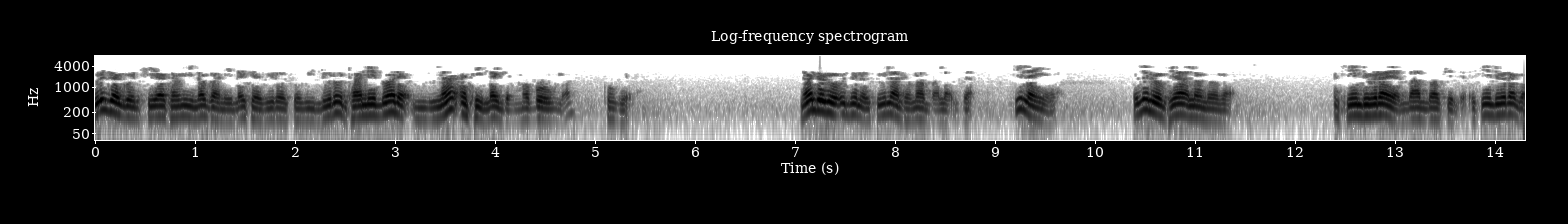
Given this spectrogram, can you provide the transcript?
ဝိဇ္ဇာကိုခြေရခံပြီးနောက်ကနေလိုက်ခဲ့ပြီးတော့ဆိုပြီးလူတို့ဌာနေသွားတဲ့လမ်းအထိလိုက်တော့မပုတ်ဘူးလားပုတ်ခဲ့နောက်တစ်ခုဥစဉ်နဲ့သုလဓမ္မပါဠိစကြည့်လိုက်ရင် ဦးဇင်းတို့ဘုရားအလုံးတော်ကအရှင်ဒေဝရရဲ့သားတော်ဖြစ်တယ်အရှင်ဒေဝရက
